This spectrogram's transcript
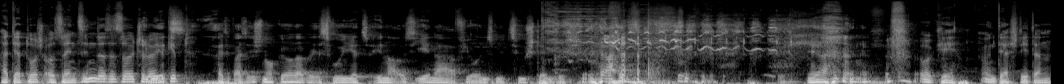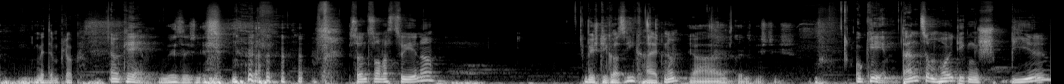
Hat ja durchaus seinen Sinn, dass es solche Leute Jetzt, gibt. also was ich noch gehört habe, ist wohl jetzt einer aus Jena für uns mit zuständig. ja, genau. Okay. Und der steht dann mit im Block. Okay. weiß ich nicht. Sonst noch was zu Jena? Wichtiger Sieg halt, ne? Ja, ganz wichtig. Okay, dann zum heutigen Spiel.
